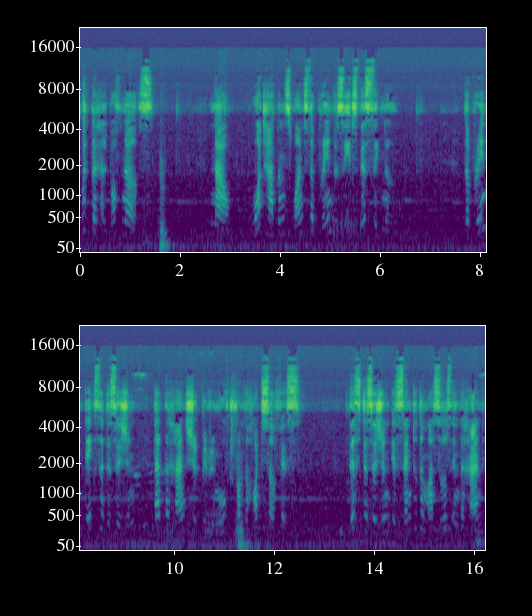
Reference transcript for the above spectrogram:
with the help of nerves. Now, what happens once the brain receives this signal? The brain takes a decision hand should be removed from the hot surface. This decision is sent to the muscles in the hand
